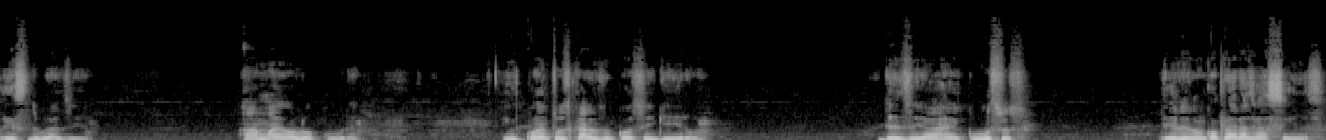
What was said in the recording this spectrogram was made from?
esse do Brasil. A maior loucura. Enquanto os caras não conseguiram desviar recursos, eles não compraram as vacinas.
